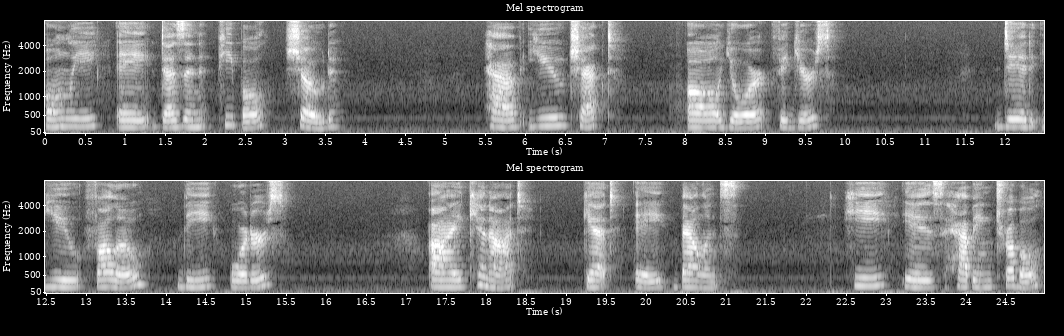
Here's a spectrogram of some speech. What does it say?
Only a dozen people showed. Have you checked all your figures? Did you follow the orders? I cannot get a balance. He is having trouble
